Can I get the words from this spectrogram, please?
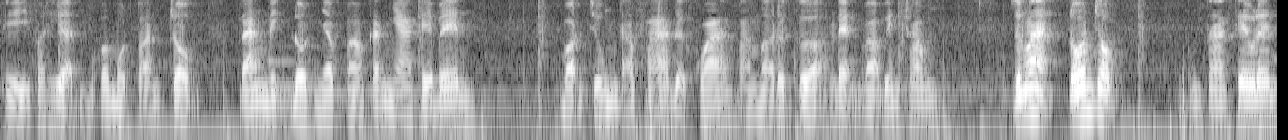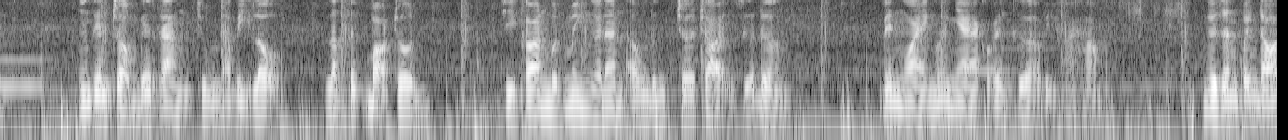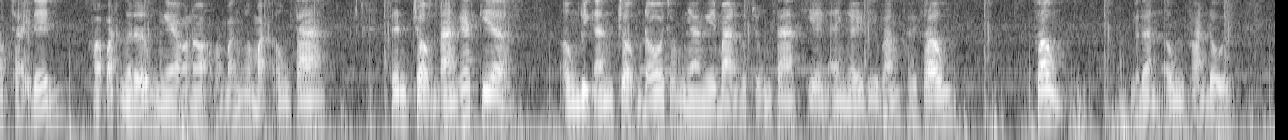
thì phát hiện có một toán trộm đang định đột nhập vào căn nhà kế bên. Bọn chúng đã phá được khóa và mở được cửa lẻn vào bên trong. Dừng lại, đồ ăn trộm! Ông ta kêu lên. Những tên trộm biết rằng chúng đã bị lộ, lập tức bỏ trốn. Chỉ còn một mình người đàn ông đứng trơ trọi giữa đường. Bên ngoài ngôi nhà có cánh cửa bị phá hỏng. Người dân quanh đó chạy đến, họ bắt người đàn ông nghèo nọ và mắng vào mặt ông ta. Tên trộm đáng ghét kia, ông định ăn trộm đồ trong nhà người bạn của chúng ta khi anh anh ấy đi vắng phải không? Không, người đàn ông phản đối.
